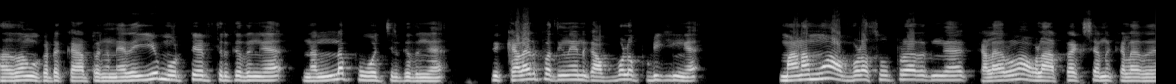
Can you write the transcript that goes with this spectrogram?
அதுதான் உங்ககிட்ட காட்டுறேங்க. நிறைய மொட்டை எடுத்துருக்குதுங்க. நல்லா பூ வச்சுருக்குதுங்க. இது கலர் பார்த்தீங்கன்னா எனக்கு அவ்வளோ பிடிக்குங்க. மனமும் அவ்வளோ சூப்பராக இருக்குங்க. கலரும் அவ்வளோ அட்ராக்ஷனு கலரு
